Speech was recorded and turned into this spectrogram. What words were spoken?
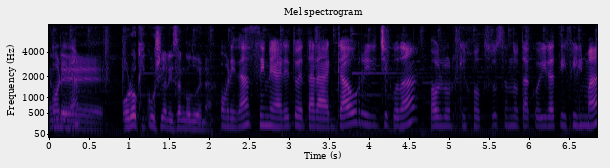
Hori da. orok ikusial izango duena. Hori da, zine aretoetara gaur iritsiko da, Paul Urkijok zuzendutako irati filma,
